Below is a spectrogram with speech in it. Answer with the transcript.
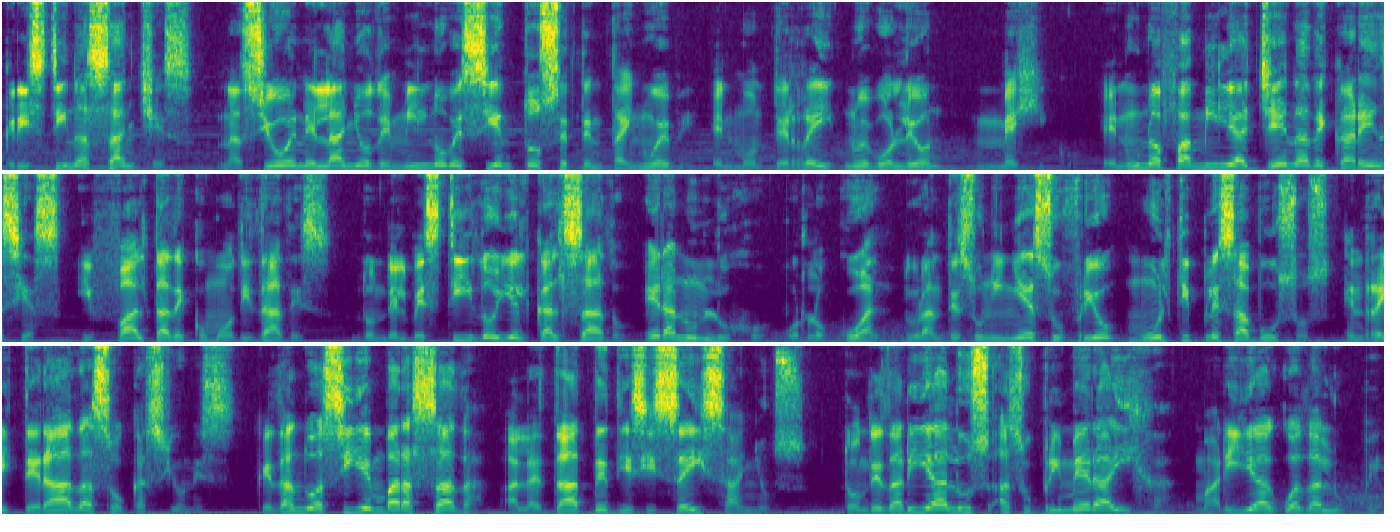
Cristina Sánchez nació en el año de 1979 en Monterrey, Nuevo León, México, en una familia llena de carencias y falta de comodidades donde el vestido y el calzado eran un lujo, por lo cual durante su niñez sufrió múltiples abusos en reiteradas ocasiones, quedando así embarazada a la edad de 16 años, donde daría a luz a su primera hija, María Guadalupe.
